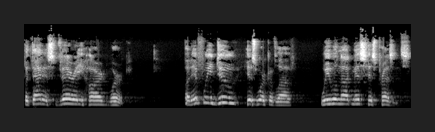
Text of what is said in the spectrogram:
but that is very hard work. But if we do his work of love, we will not miss his presence,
